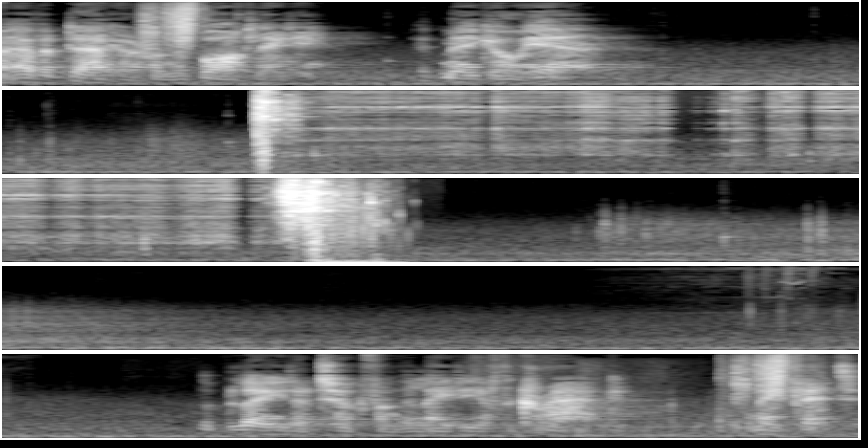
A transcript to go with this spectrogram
have a dagger from the Bark Lady. It may go here. The blade I took from the Lady of the Crag may fit.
